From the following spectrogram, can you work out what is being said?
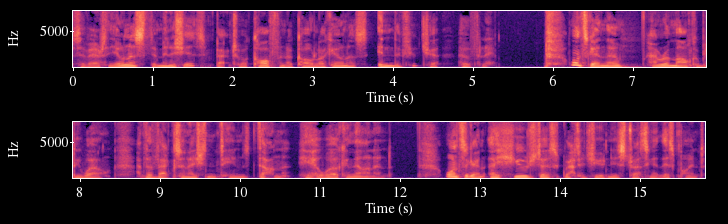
severity of the illness diminishes back to a cough and a cold like illness in the future, hopefully. Once again, though, how remarkably well have the vaccination teams done here working the island. Once again, a huge dose of gratitude needs stressing at this point.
